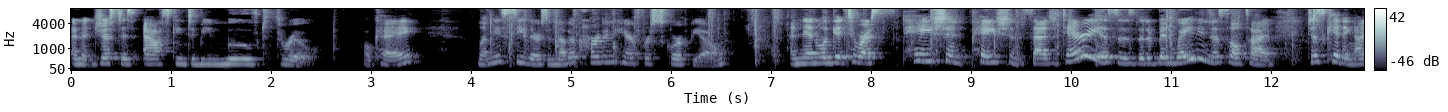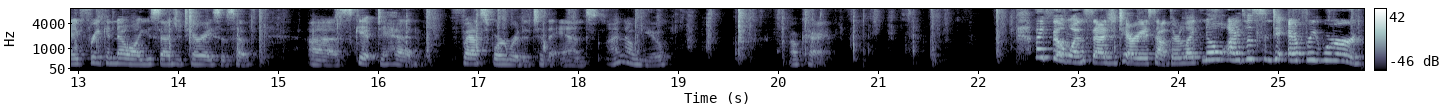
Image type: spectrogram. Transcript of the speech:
And it just is asking to be moved through. Okay? Let me see. There's another card in here for Scorpio. And then we'll get to our patient, patient Sagittariuses that have been waiting this whole time. Just kidding. I freaking know all you Sagittariuses have uh, skipped ahead fast forwarded to the end. I know you. Okay. I feel one Sagittarius out there like, no, I listened to every word.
